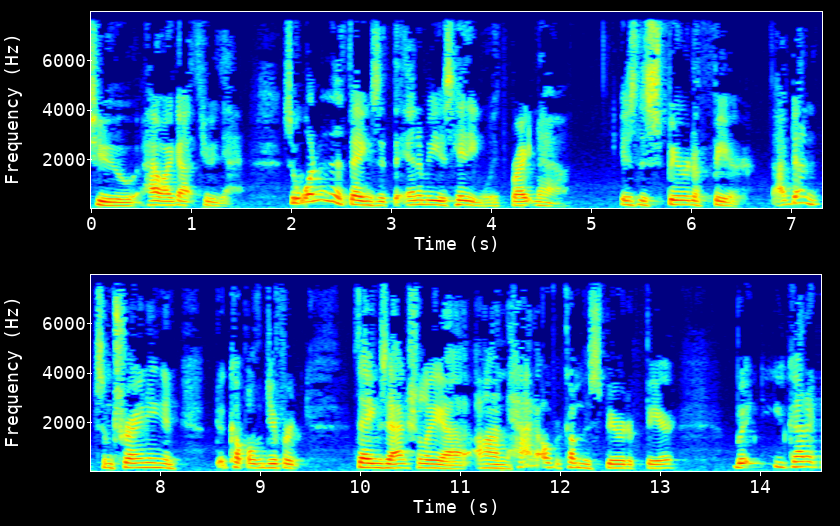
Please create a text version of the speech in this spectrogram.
to how I got through that? So one of the things that the enemy is hitting with right now is the spirit of fear. I've done some training and a couple of different things actually uh, on how to overcome the spirit of fear. But you got to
